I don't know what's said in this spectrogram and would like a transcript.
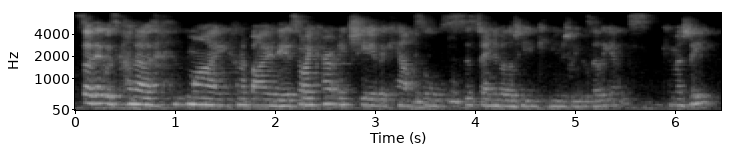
So that was kind of my kind of bio there. So I currently chair the council's Sustainability and Community Resilience Committee.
